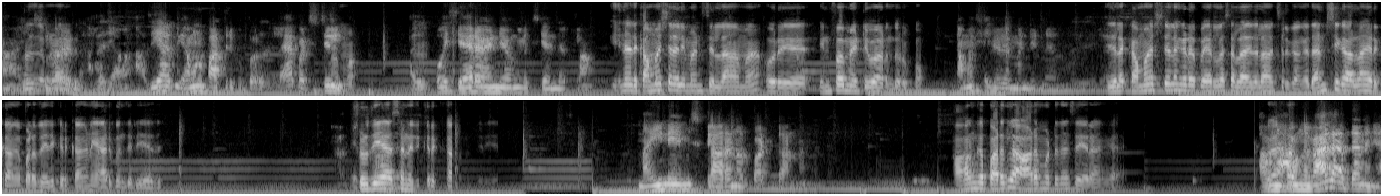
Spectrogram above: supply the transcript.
ஆஹ் அந்த useful ஆ மாதிரி இருக்கும். அது யா- அது யாரு- எவனும் பாத்துருக்க போறது இல்ல பட் ஸ்டில் அது போய் சேர வேண்டியவங்களுக்கு சேர்ந்திருக்கலாம். அந்த கமர்ஷியல் எலிமெண்ட்ஸ் இல்லாம ஒரு இன்ஃபர்மேட்டிவா இருந்திருக்கும். கமர்ஷியல் எலிமெண்ட் என்ன? இதுல கமர்ஷியல்ங்கிற பேர்ல சில இதெல்லாம் வச்சிருக்காங்க. தன்ஷிகா எல்லாம் இருக்காங்க. படத்துல எதுக்கு இருக்காங்கன்னு யாருக்கும் தெரியாது. ஸ்ருதிஹாசன் எதுக்கு இருக்காங்க மை நேம் இஸ் கிளாரான்னு ஒரு பாட்டு காரணம். அவங்க படத்துல ஆட மட்டும் தான் செய்யறாங்க அவங்க அவங்க வேலை அதானுங்க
